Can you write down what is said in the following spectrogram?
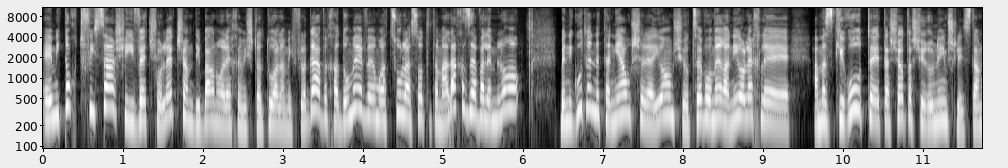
אה, מתוך תפיסה שאיווט שולט שם, דיברנו על איך הם השתלטו על המפלגה וכדומה, והם רצו לעשות את המהלך הזה, אבל הם לא, בניגוד לנתניהו של היום, שיוצא ואומר, אני הולך למזכירות, אה, תאשר את השריונים שלי, סתם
